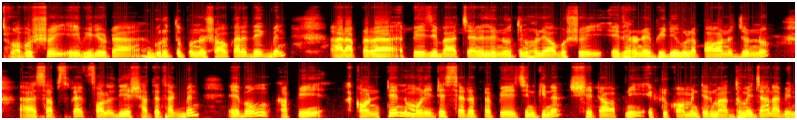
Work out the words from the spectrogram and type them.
অবশ্যই এই ভিডিওটা গুরুত্বপূর্ণ সহকারে দেখবেন। আর আপনারা পেজে বা চ্যানেলে নতুন হলে অবশ্যই এই ধরনের ভিডিওগুলো পাওয়ানোর জন্য সাবস্ক্রাইব ফলো দিয়ে সাথে থাকবেন এবং আপনি কন্টেন্ট মনিটাইজ সেটআপটা পেয়েছেন কিনা সেটাও আপনি একটু কমেন্টের মাধ্যমে জানাবেন।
